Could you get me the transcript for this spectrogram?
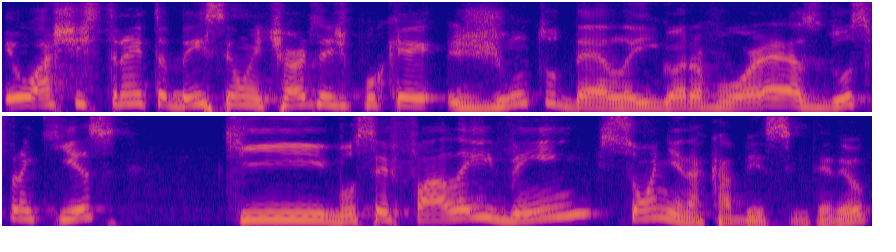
eu acho estranho também ser um Uncharted, porque junto dela e God of War é as duas franquias que você fala e vem Sony na cabeça, entendeu?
